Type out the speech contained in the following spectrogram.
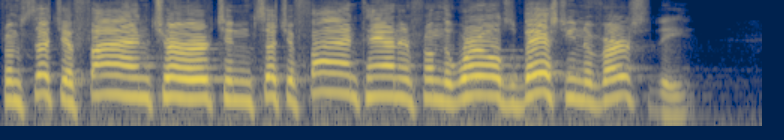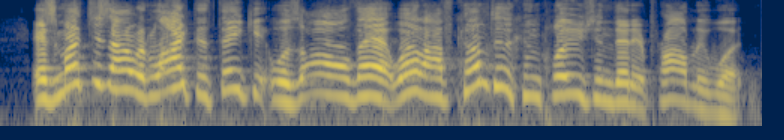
from such a fine church and such a fine town and from the world's best university, as much as I would like to think it was all that, well, I've come to the conclusion that it probably wasn't.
